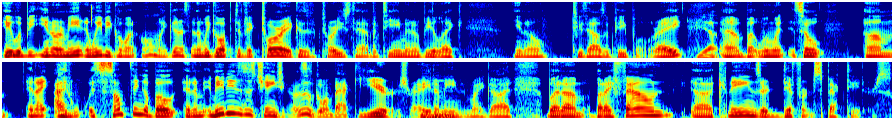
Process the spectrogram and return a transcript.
It would be, you know what I mean? And we'd be going, oh my goodness. And then we go up to Victoria because Victoria used to have a team and it would be like, you know, 2,000 people, right? Yeah. Um, but we went, so, um, and I, I, it's something about, and maybe this is changing. This is going back years, right? I Mhm. mean, my God. But, um, but I found uh, Canadians are different spectators.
